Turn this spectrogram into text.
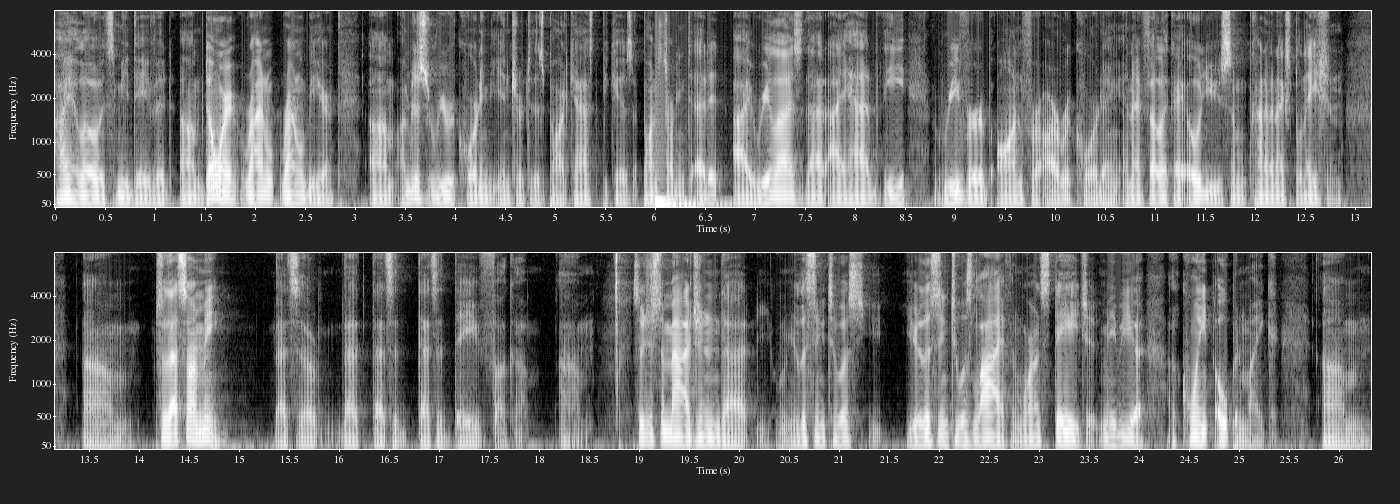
Hi, hello, it's me, David. Um, don't worry, Ryan, Ryan will be here. Um, I'm just re recording the intro to this podcast because upon starting to edit, I realized that I had the reverb on for our recording and I felt like I owed you some kind of an explanation. Um, so that's on me. That's a that that's a that's a Dave fuck up. Um, so just imagine that when you're listening to us, you're listening to us live and we're on stage at maybe a, a quaint open mic. Um,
